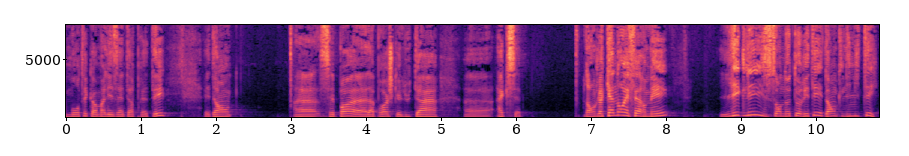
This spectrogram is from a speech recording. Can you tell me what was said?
montrer comment les interpréter. Et donc, euh, c'est pas l'approche que Luther accepte. Donc, le canon est fermé. L'Église, son autorité est donc limitée.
